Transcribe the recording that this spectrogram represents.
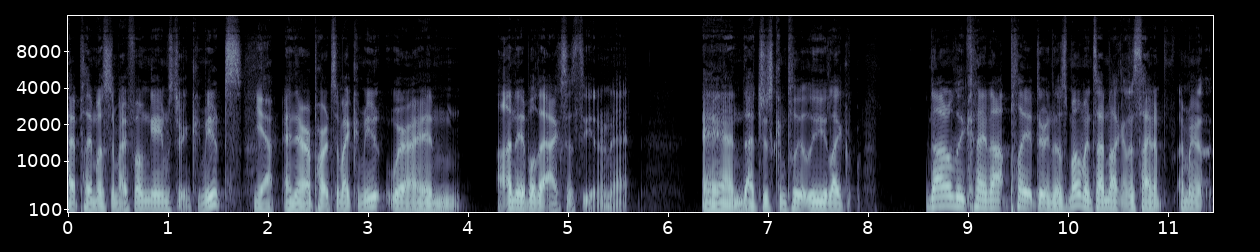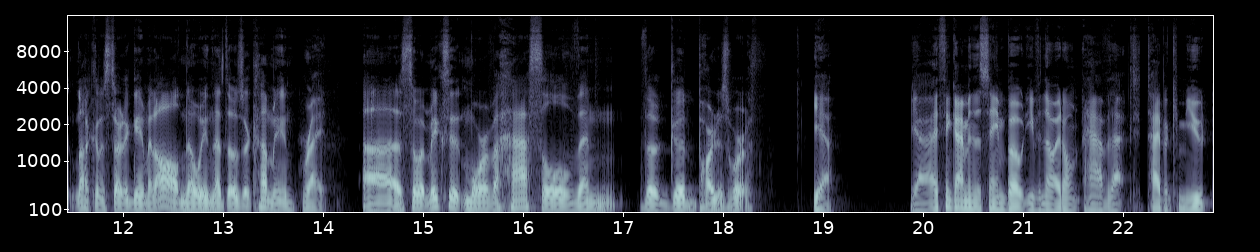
I play most of my phone games during commutes, Yeah. and there are parts of my commute where I am unable to access the internet, and that just completely like. Not only can I not play it during those moments, I'm not going to sign up. I'm not going to start a game at all, knowing that those are coming. Right. Uh, so it makes it more of a hassle than the good part is worth. Yeah. Yeah. I think I'm in the same boat, even though I don't have that type of commute.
